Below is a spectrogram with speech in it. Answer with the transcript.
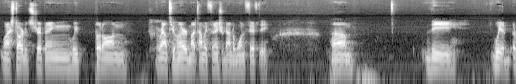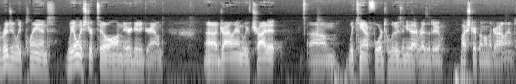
when I started stripping, we put on around 200. By the time we finished, we're down to 150. Um, the we had originally planned we only strip till on irrigated ground. Uh, dry land, we've tried it. Um, we can't afford to lose any of that residue by stripping on the dry land.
